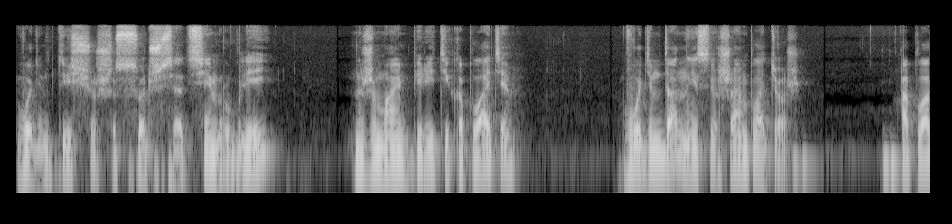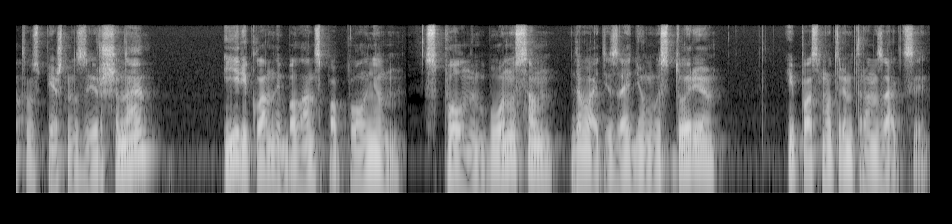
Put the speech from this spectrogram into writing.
Вводим 1667 рублей. Нажимаем «Перейти к оплате». Вводим данные и совершаем платеж. Оплата успешно завершена и рекламный баланс пополнен с полным бонусом. Давайте зайдем в историю и посмотрим транзакции.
